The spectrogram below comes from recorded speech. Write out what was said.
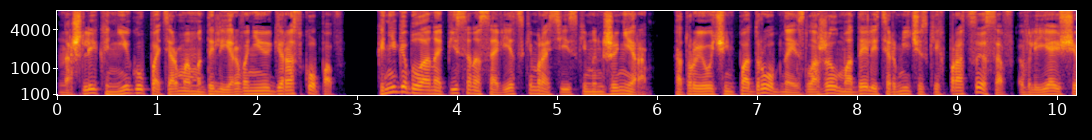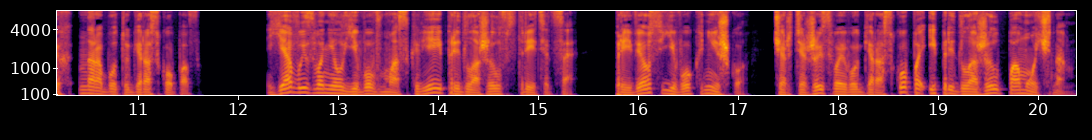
нашли книгу по термомоделированию гироскопов. Книга была написана советским российским инженером, который очень подробно изложил модели термических процессов, влияющих на работу гироскопов. Я вызвонил его в Москве и предложил встретиться. Привез его книжку, чертежи своего гироскопа и предложил помочь нам.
